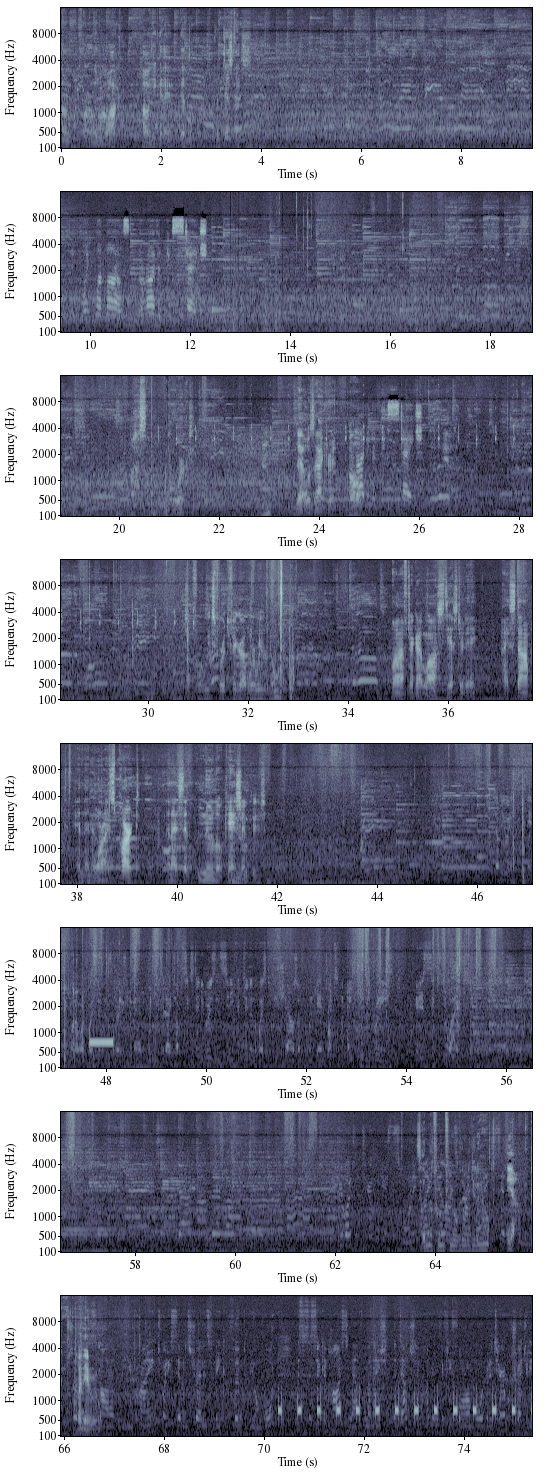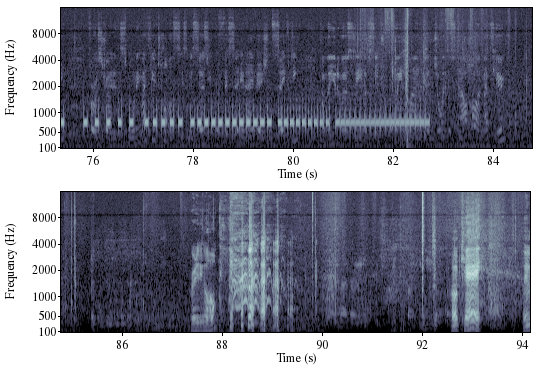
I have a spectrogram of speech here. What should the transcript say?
Oh, when you walk? Oh, you get a good, good distance. Point one miles, arrive at next stage. Awesome. It worked. Hmm? That was accurate. Oh, for it to figure out where we were going. Well, after I got lost yesterday, I stopped and then where I parked, and I said new location. New location. Is that enough room for you over there to get out? Yeah, plenty of room.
